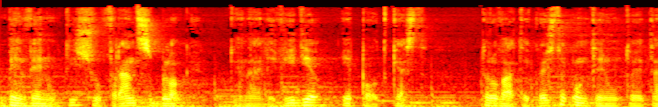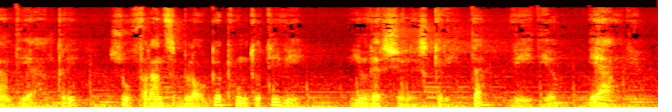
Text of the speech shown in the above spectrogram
Benvenuti su Franz Blog, canale video e podcast. Trovate questo contenuto e tanti altri su franzblog.tv in versione scritta, video e audio.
